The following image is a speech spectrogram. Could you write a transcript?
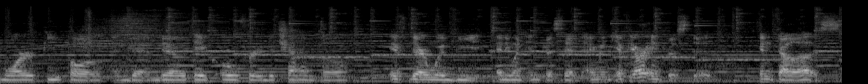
more people and then they'll take over the channel if there would be anyone interested. I mean, if you're interested, you can tell us.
